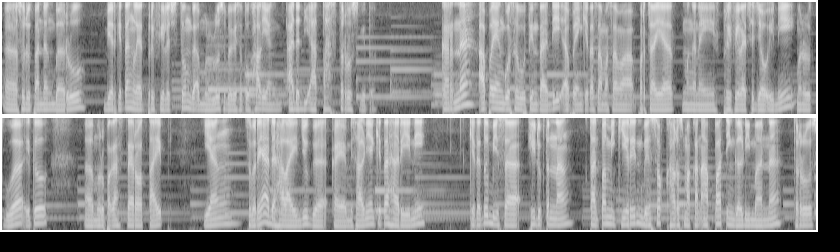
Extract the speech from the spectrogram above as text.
uh, sudut pandang baru, biar kita ngelihat privilege itu nggak melulu sebagai satu hal yang ada di atas terus gitu karena apa yang gue sebutin tadi, apa yang kita sama-sama percaya mengenai privilege sejauh ini, menurut gue itu uh, merupakan stereotype yang sebenarnya ada hal lain juga. Kayak misalnya kita hari ini kita tuh bisa hidup tenang tanpa mikirin besok harus makan apa, tinggal di mana, terus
